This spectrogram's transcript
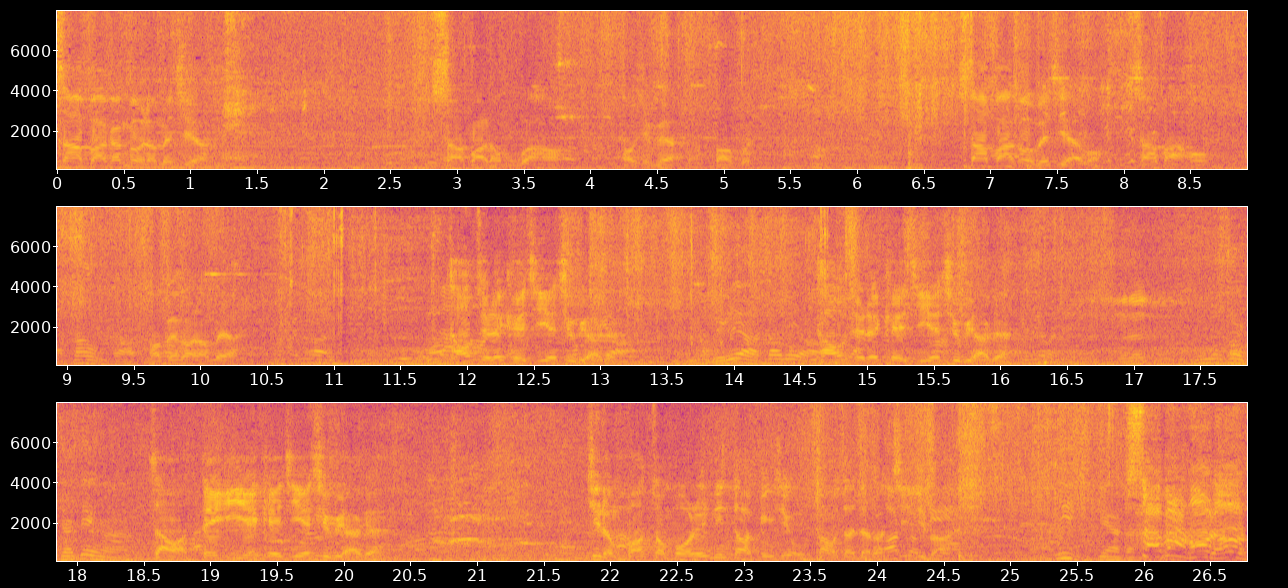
三百敢个人要食？三百拢有啊。吼，头前尾啊。包括。三百个有要食无？三百块。后边看人要啊？头一个客钱的手表个，有了，到了。头一个客钱的手表个，走啊！第二个客钱的手表个，这两盘全部恁恁兜平时有够在在甲煮入来。你惊啥？三百块了，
